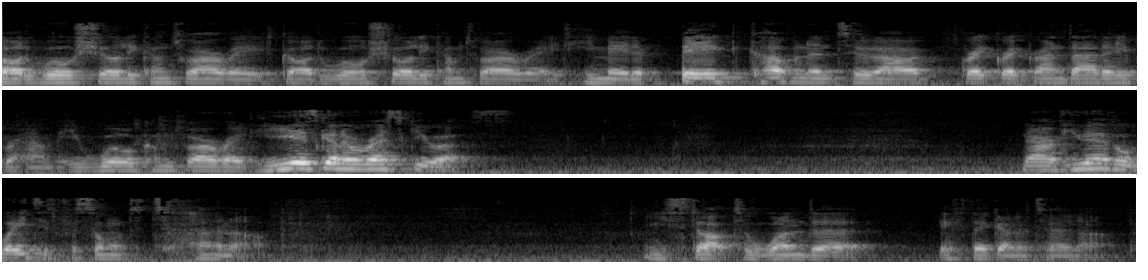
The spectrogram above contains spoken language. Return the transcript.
God will surely come to our aid. God will surely come to our aid. He made a big covenant to our great great granddad Abraham. He will come to our aid. He is going to rescue us. Now, have you ever waited for someone to turn up? And you start to wonder if they're going to turn up.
